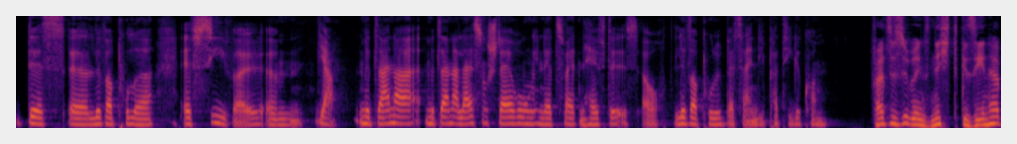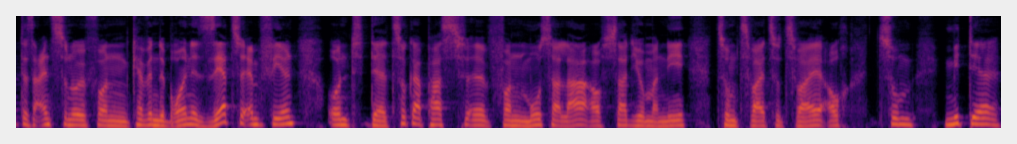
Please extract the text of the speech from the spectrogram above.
des äh, Liverpooler FC, weil ähm, ja mit seiner mit seiner Leistungssteigerung in der zweiten Hälfte ist auch Liverpool besser in die Partie gekommen. Falls ihr es übrigens nicht gesehen habt, das 1 zu 0 von Kevin De Bruyne sehr zu empfehlen und der Zuckerpass äh, von Mo Salah auf Sadio Mané zum 2 zu 2 auch zum mit der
